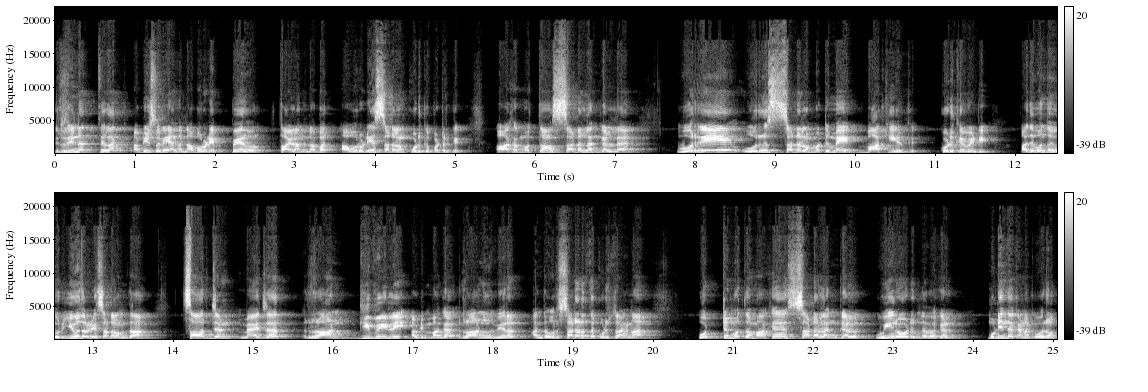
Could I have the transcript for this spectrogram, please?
ரினத் திலக் அப்படின்னு சொல்லி அந்த நபருடைய பேர் வரும். தாய்லாந்து நபர் அவருடைய சடலம் கொடுக்கப்பட்டிருக்கு. ஆக மொத்தம் சடலங்களில் ஒரே ஒரு சடலம் மட்டுமே பாக்கி இருக்கு. கொடுக்க வேண்டி. அது வந்து ஒரு யூதருடைய சடலம் தான். சார்ஜன்ட் மேஜர் ரான் கிவிலி அப்படிம்பாங்க. ராணுவ வீரர் அந்த ஒரு சடலத்தை கொடுத்தாங்கன்னா ஒட்டுமொத்தமாக சடலங்கள் உயிரோடு இருந்தவர்கள் முடிந்த கணக்கு வரும்.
